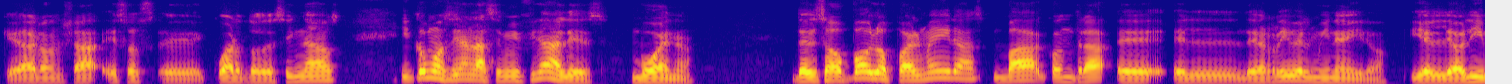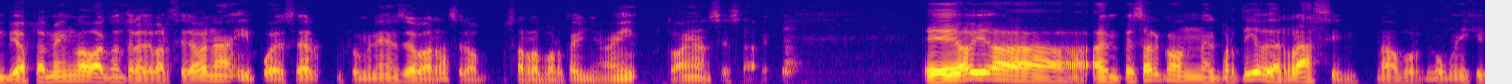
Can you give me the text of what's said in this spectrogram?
Quedaron ya esos cuartos designados. ¿Y cómo serán las semifinales? Bueno, del Sao Paulo Palmeiras va contra eh, el de River Mineiro y el de Olimpia Flamengo va contra el Barcelona y puede ser Fluminense barra Cerro, Porteño. Ahí todavía no se sabe. Eh, voy a, empezar con el partido de Racing, ¿no? Porque como dije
